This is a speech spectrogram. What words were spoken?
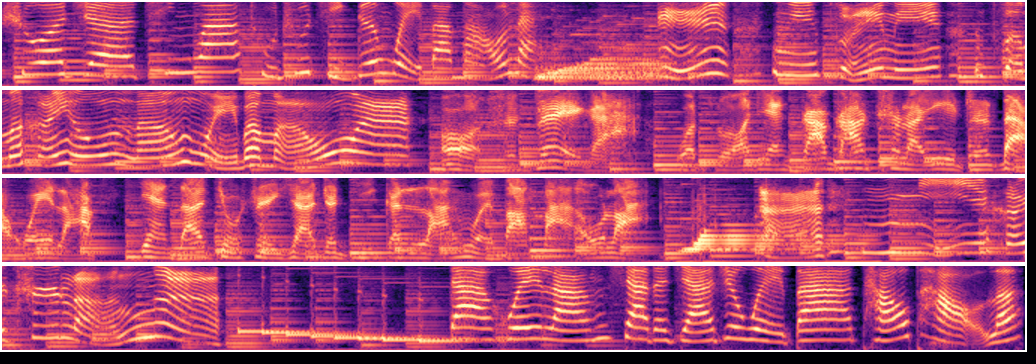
说着，青蛙吐出几根尾巴毛来。嗯，你嘴里怎么还有狼尾巴毛啊？哦，是这个。我昨天刚刚吃了一只大灰狼，现在就剩下这几根狼尾巴毛了。啊！你还吃狼啊！灰狼吓得夹着尾巴逃跑了。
